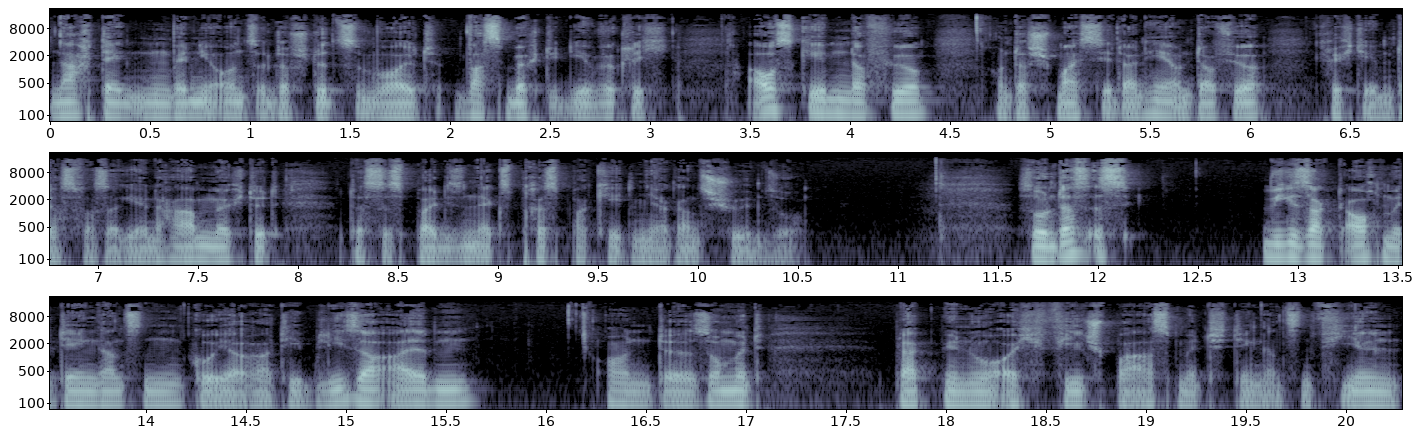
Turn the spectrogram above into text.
nachdenken, wenn ihr uns unterstützen wollt, was möchtet ihr wirklich ausgeben dafür und das schmeißt ihr dann her und dafür kriegt ihr eben das, was ihr gerne haben möchtet. Das ist bei diesen Express-Paketen ja ganz schön so. So, und das ist, wie gesagt, auch mit den ganzen Gujarati Blisa-Alben und äh, somit bleibt mir nur euch viel Spaß mit den ganzen vielen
